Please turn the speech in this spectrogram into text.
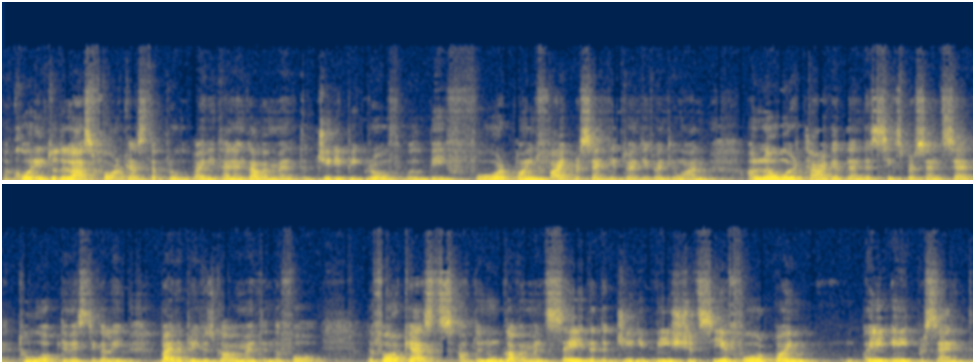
According to the last forecast approved by the Italian government, the GDP growth will be 4.5% in 2021, a lower target than the 6% set too optimistically by the previous government in the fall. The forecasts of the new government say that the GDP should see a 4. 8%,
